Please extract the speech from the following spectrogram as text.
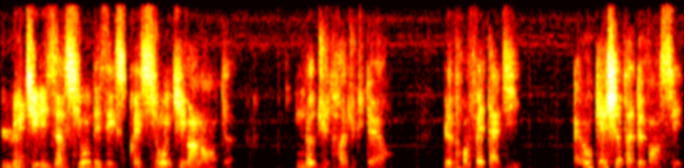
l'utilisation des expressions équivalentes. Note du traducteur. Le prophète a dit Okasha t'a devancé,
